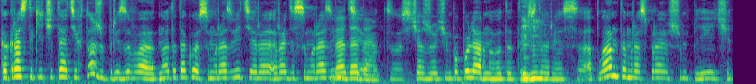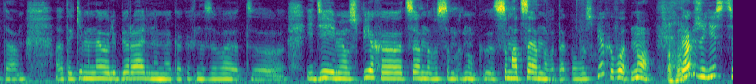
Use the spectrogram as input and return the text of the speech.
как раз-таки читать их тоже призывают. Но это такое саморазвитие ради саморазвития. Да, да, да. Вот э, сейчас же очень популярна вот эта угу. история с Атлантом, расправившим плечи, там, э, такими неолиберальными, как их называют, э, идеями успеха, ценного, ну, самоценного такого успеха. Вот, но ага. также есть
